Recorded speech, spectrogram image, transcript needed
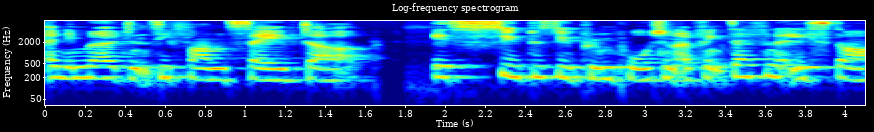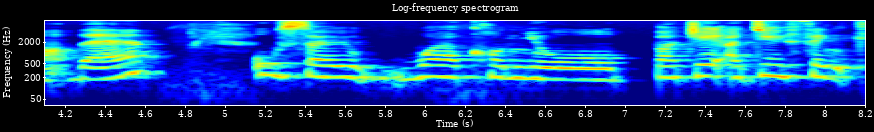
an emergency fund saved up is super, super important. I think definitely start there. Also work on your budget. I do think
